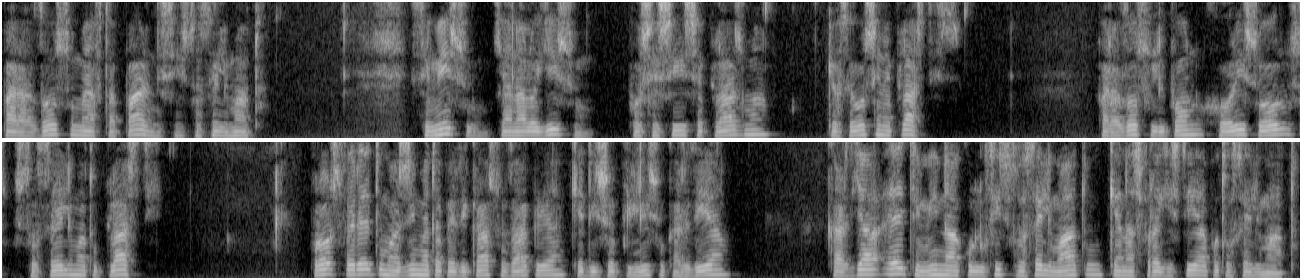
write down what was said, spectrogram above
Παραδώσου με αυταπάρνηση στο θέλημά του. Θυμήσου και αναλογήσου πως εσύ είσαι πλάσμα και ο Θεός είναι πλάστης. Παραδώσου λοιπόν χωρίς όρους στο θέλημα του πλάστη. Πρόσφερε του μαζί με τα παιδικά σου δάκρυα και τη σοπηλή σου καρδία, καρδιά έτοιμη να ακολουθήσει το θέλημά του και να σφραγιστεί από το θέλημά του.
